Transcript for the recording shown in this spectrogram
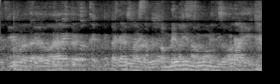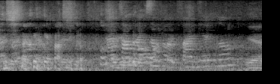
If you want to feel like that- that guy's like a million lumens of light. I found like some from like five years ago. yeah,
